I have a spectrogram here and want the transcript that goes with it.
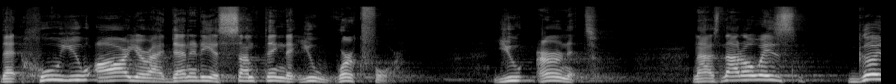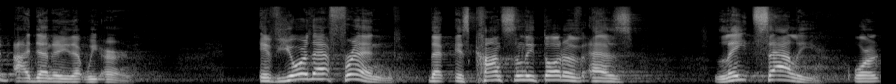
that who you are, your identity, is something that you work for. You earn it. Now, it's not always good identity that we earn. If you're that friend that is constantly thought of as late Sally, or,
